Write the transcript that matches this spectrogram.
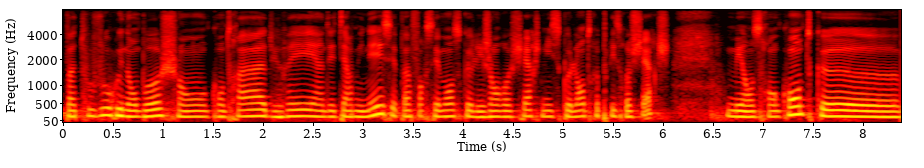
pas toujours une embauche en contrat durée indéterminée. C'est pas forcément ce que les gens recherchent ni ce que l'entreprise recherche. Mais on se rend compte que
